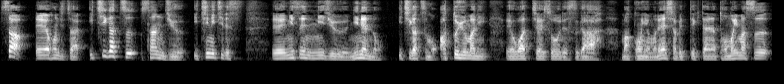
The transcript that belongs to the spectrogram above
さあ、えー、本日は1月31日です。えー、2022年の1月もあっという間に、えー、終わっちゃいそうですが、まあ、今夜もね、喋っていきたいなと思います。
